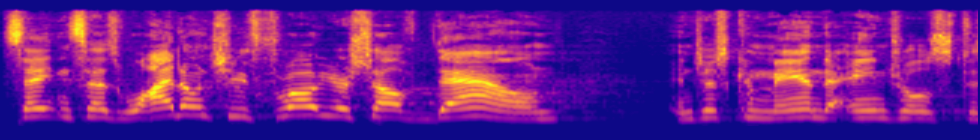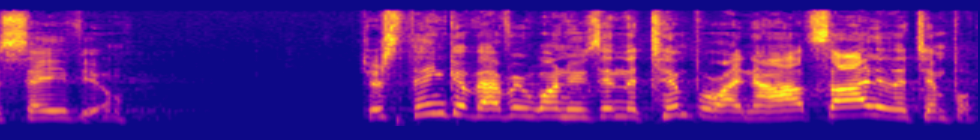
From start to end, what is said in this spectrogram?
Satan says, Why don't you throw yourself down and just command the angels to save you? Just think of everyone who's in the temple right now, outside of the temple,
